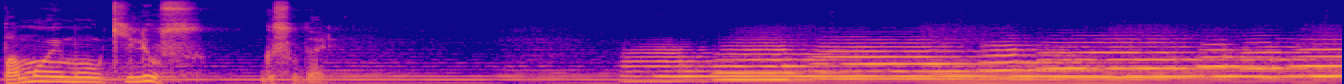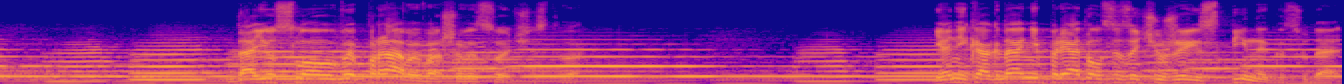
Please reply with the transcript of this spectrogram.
По-моему, Келюс, государь. Даю слово, вы правы, ваше высочество. Я никогда не прятался за чужие спины, государь.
